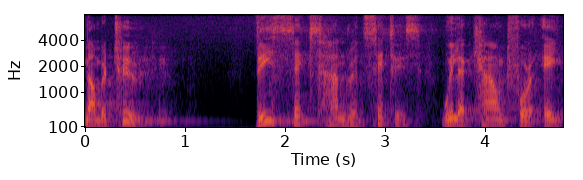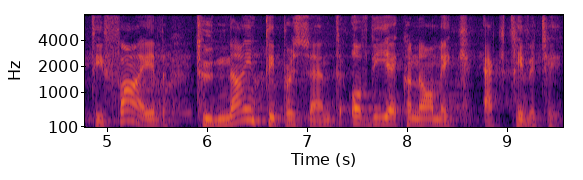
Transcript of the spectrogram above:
Number two, these 600 cities will account for 85 to 90% of the economic activity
